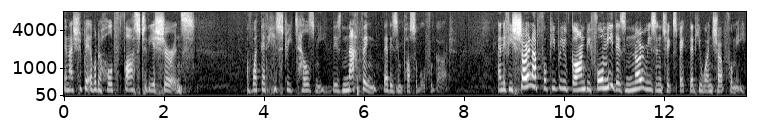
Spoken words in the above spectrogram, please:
then I should be able to hold fast to the assurance of what that history tells me. There's nothing that is impossible for God. And if he's shown up for people who've gone before me, there's no reason to expect that he won't show up for me.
